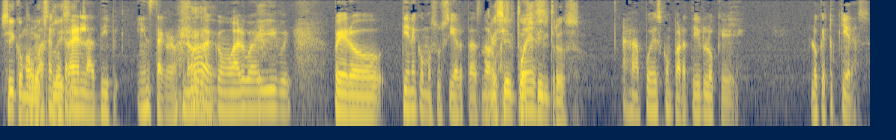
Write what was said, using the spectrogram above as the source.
Sí, como o lo vas a encontrar en la deep Instagram, ¿no? como algo ahí, güey. Pero tiene como sus ciertas normas. Hay ciertos Puedes- filtros. Ajá, puedes compartir lo que lo que tú quieras.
